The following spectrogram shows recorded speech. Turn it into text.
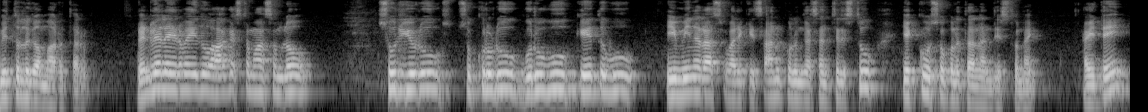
మిత్రులుగా మారుతారు. రెండు వేల ఇరవై ఐదు ఆగస్టు మాసంలో సూర్యుడు శుక్రుడు గురువు కేతువు ఈ మీనరాశి వారికి సానుకూలంగా సంచరిస్తూ ఎక్కువ సుఫలితాలు అందిస్తున్నాయి. అయితే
